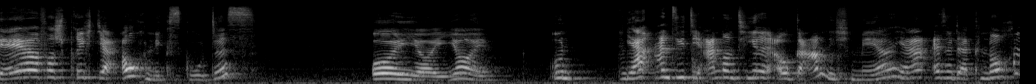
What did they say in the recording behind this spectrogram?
der verspricht ja auch nichts Gutes. Oi, oi, oi. Und ja, man sieht die anderen Tiere auch gar nicht mehr. Ja, also der Knochen,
